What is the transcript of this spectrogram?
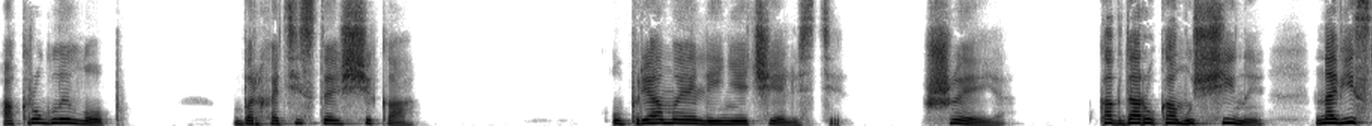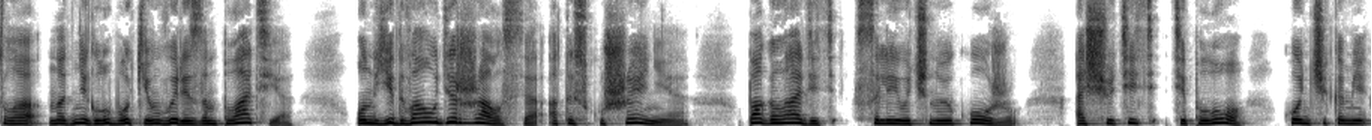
Округлый лоб, бархатистая щека, упрямая линия челюсти, шея. Когда рука мужчины нависла над неглубоким вырезом платья, он едва удержался от искушения погладить сливочную кожу, ощутить тепло кончиками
